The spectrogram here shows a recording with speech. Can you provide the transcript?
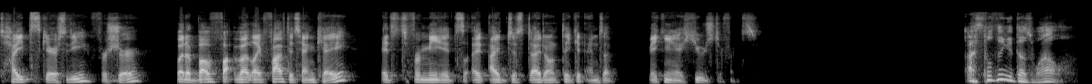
tight scarcity for mm-hmm. sure. But above, fi- but like five to 10k, it's for me. It's I, I just I don't think it ends up making a huge difference. I still think it does well.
